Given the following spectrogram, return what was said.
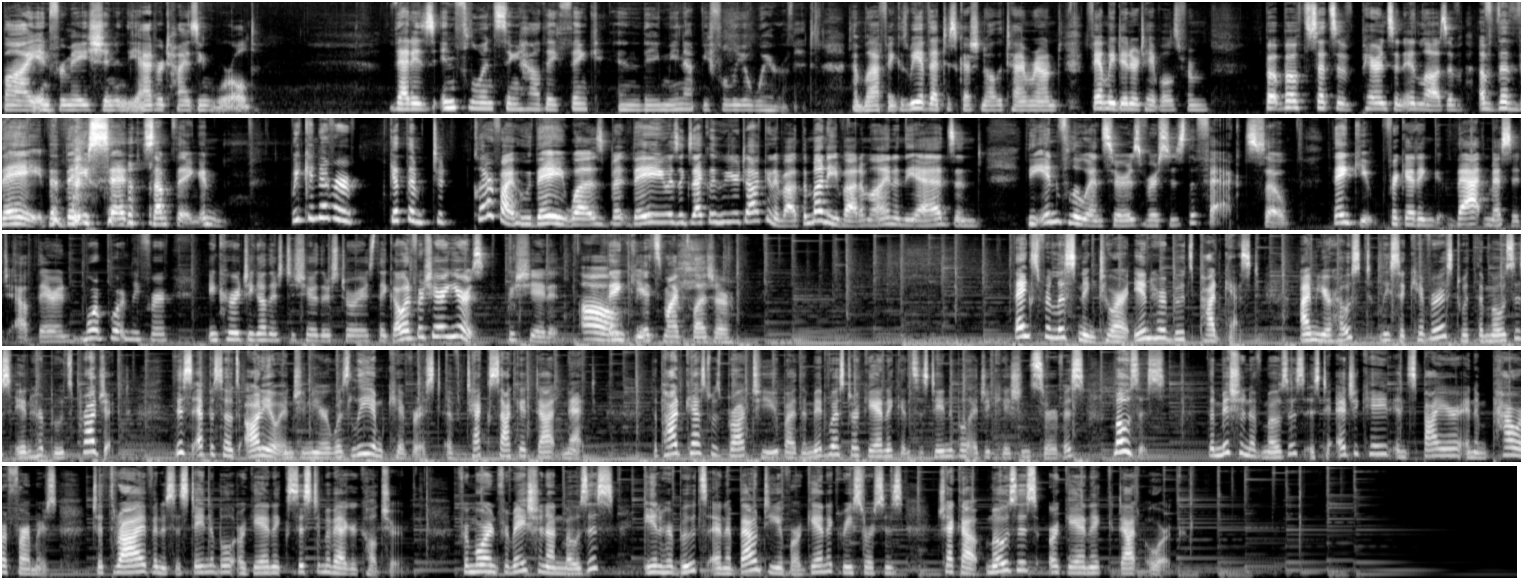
by information in the advertising world that is influencing how they think, and they may not be fully aware of it. I'm laughing because we have that discussion all the time around family dinner tables from bo- both sets of parents and in-laws of of the they that they said something and we can never get them to clarify who they was but they was exactly who you're talking about the money bottom line and the ads and the influencers versus the facts so thank you for getting that message out there and more importantly for encouraging others to share their story as they go and for sharing yours appreciate it Oh, Thank you. It's my pleasure. Thanks for listening to our In Her Boots podcast. I'm your host, Lisa Kivirist, with the Moses In Her Boots project. This episode's audio engineer was Liam Kivirist of TechSocket.net. The podcast was brought to you by the Midwest Organic and Sustainable Education Service, Moses. The mission of Moses is to educate, inspire, and empower farmers to thrive in a sustainable organic system of agriculture. For more information on Moses, in her boots, and a bounty of organic resources, check out mosesorganic.org.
